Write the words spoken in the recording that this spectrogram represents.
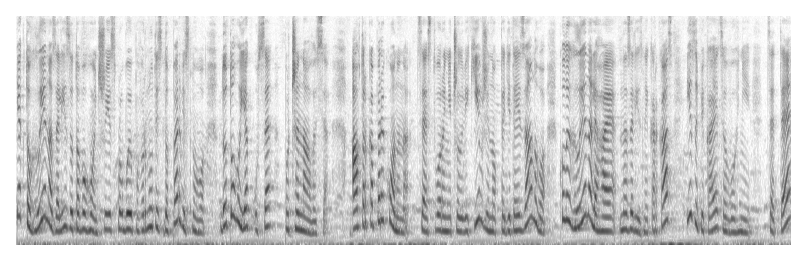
як то глина, залізо та вогонь, що є спробою повернутись до первісного, до того, як усе починалося. Авторка переконана, це створення чоловіків, жінок та дітей заново, коли глина лягає на залізний каркас і запікається в вогні. Це те,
